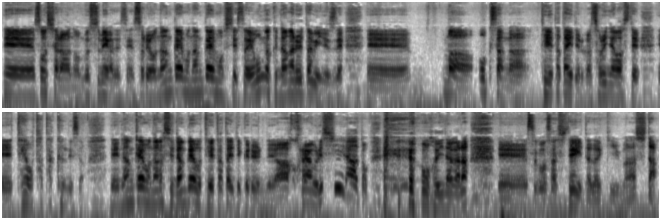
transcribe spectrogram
で、そうしたら、あの、娘がですね、それを何回も何回もして、そういう音楽流れるたびにですね、えー、まあ、奥さんが手叩いてるから、それに合わせて、えー、手を叩くんですよ。で、何回も流して何回も手叩いてくれるんで、ああ、これは嬉しいなと 思いながら、えー、過ごさせていただきました。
